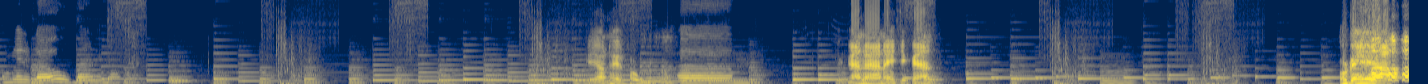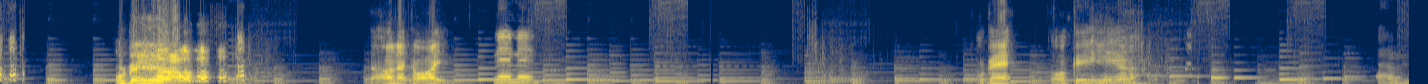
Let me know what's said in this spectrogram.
Không lên được đâu ba này ba. Kéo theo thùng nữa. Ờ chị can ra này chị ok Ok. đỡ là rồi Nè nè. Ok có kìa. Ờm,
